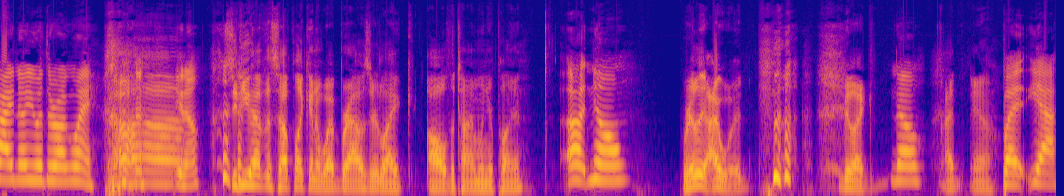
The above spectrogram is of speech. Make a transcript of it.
I know you went the wrong way." you know? so do you have this up like in a web browser like all the time when you're playing? Uh, no, Really, I would. Be like, no, I yeah. but yeah.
